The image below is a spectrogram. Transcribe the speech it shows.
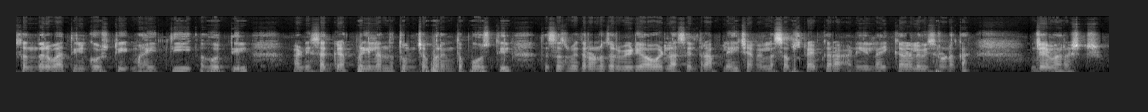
संदर्भातील गोष्टी माहिती होतील आणि सगळ्यात पहिल्यांदा तुमच्यापर्यंत पोहोचतील. तसंच मित्रांनो जर व्हिडिओ आवडला असेल तर आपल्याही चॅनलला सबस्क्राईब करा आणि लाईक करायला विसरू नका. जय महाराष्ट्र.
